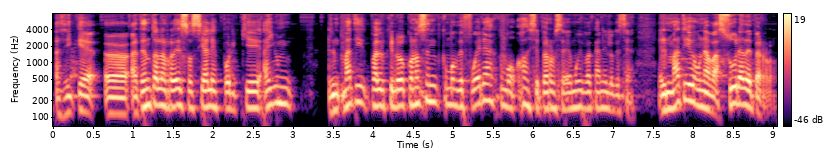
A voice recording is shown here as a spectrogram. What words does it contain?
Así que atento a las redes sociales porque hay un... El Mati, para los que lo conocen como de fuera, es como, oh, ese perro se ve muy bacán y lo que sea. El Mati es una basura de perro.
